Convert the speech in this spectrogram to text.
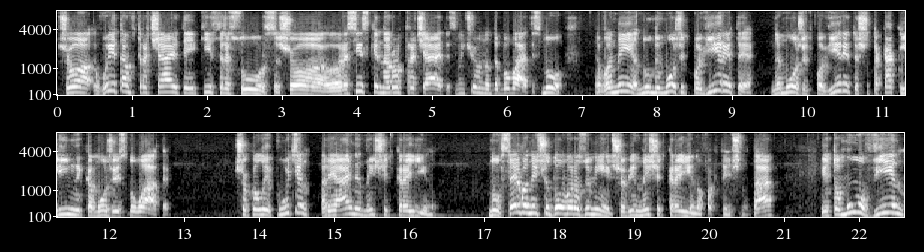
що ви там втрачаєте якісь ресурси, що російський народ втрачаєтесь, ви нічого не добиваєтесь. Ну вони ну не можуть повірити, не можуть повірити, що така клініка може існувати. Що коли Путін реально нищить країну. Ну, все вони чудово розуміють, що він нищить країну, фактично, так? І тому він,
